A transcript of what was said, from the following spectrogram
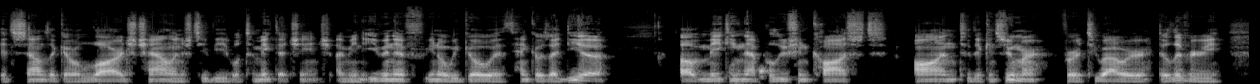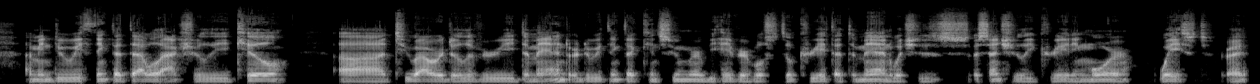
it sounds like a large challenge to be able to make that change. I mean, even if you know we go with Hanko's idea of making that pollution cost on to the consumer for a two-hour delivery, I mean, do we think that that will actually kill uh, two hour delivery demand, or do we think that consumer behavior will still create that demand, which is essentially creating more waste, right?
